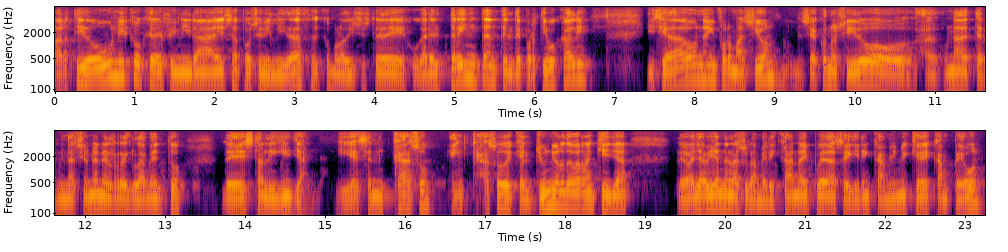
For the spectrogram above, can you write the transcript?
Partido único que definirá esa posibilidad, como lo dice usted, de jugar el 30 ante el Deportivo Cali. Y se ha dado una información, se ha conocido ah, una determinación en el reglamento de esta liguilla. Y es en caso, en caso de que el Junior de Barranquilla le vaya bien en la Suramericana y pueda seguir en camino y quede campeón,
